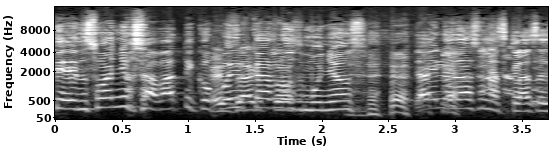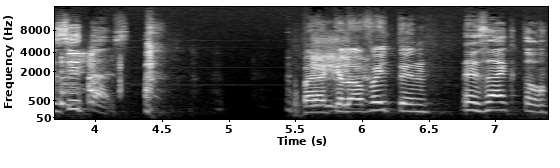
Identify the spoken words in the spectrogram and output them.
en su año sabático puede ir. Carlos Muñoz ahí le das unas clasecitas Para que lo afeiten. exacto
